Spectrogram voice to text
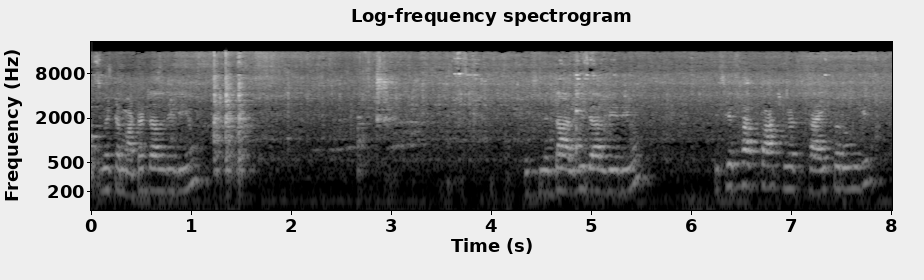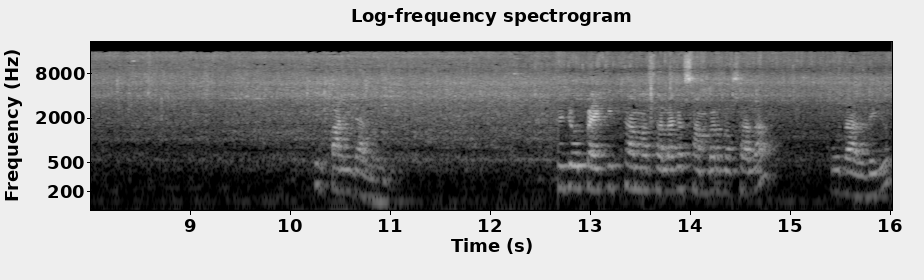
इसमें टमाटर डाल दे रही हूँ। इसमें दाल भी डाल दे रही हूँ। इसके साथ पाँच मिनट फ्राई करूँगी। फिर पानी डालूँगी। फिर जो पैकेट था मसाला का सांबर मसाला, वो डाल रही हूँ।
